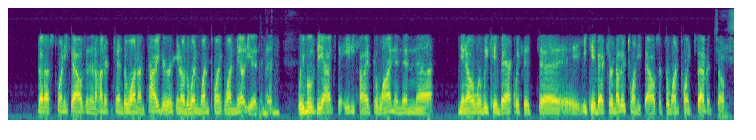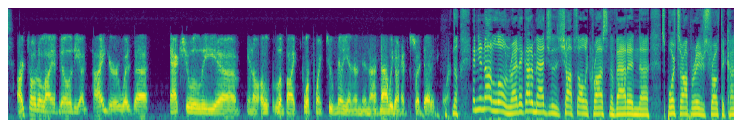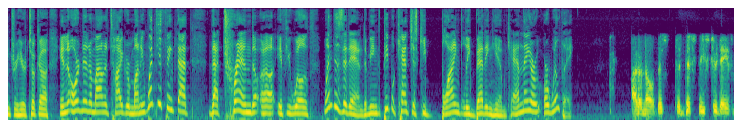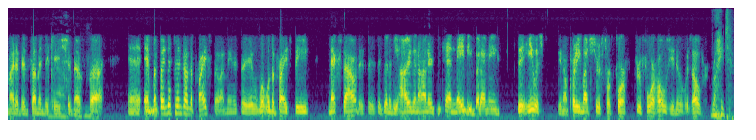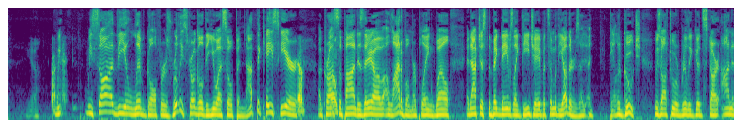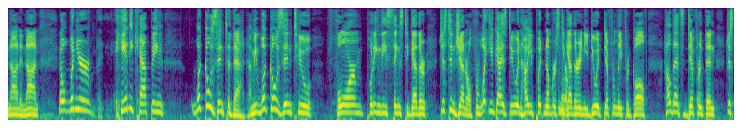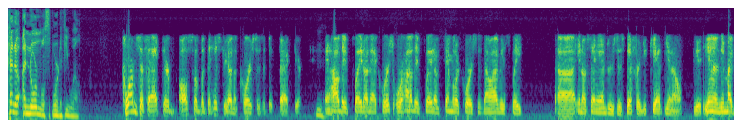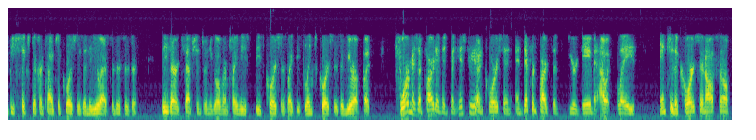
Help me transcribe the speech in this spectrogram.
bet us twenty thousand and one hundred and ten to one on Tiger, you know, to win one point one million, and then we moved the odds to eighty five to one, and then. uh you know, when we came back with it, uh, he came back for another twenty thousand for one point seven. So Jeez. our total liability on Tiger was uh, actually, uh, you know, like four point two million, and, and uh, now we don't have to sweat that anymore. No, and you're not alone, right? I got to imagine that shops all across Nevada and uh, sports operators throughout the country here took a an inordinate amount of Tiger money. When do you think that that trend, uh, if you will, when does it end? I mean, people can't just keep blindly betting him. Can they or, or will they? I don't know. This this these two days might have been some indication of. Uh, and, and, but, but it depends on the price, though. I mean, the, what will the price be next out? Is, is it going to be higher than 110? Maybe, but I mean, he was, you know, pretty much through for four through four holes. You knew it was over. Right. Yeah. We we saw the live golfers really struggle the U.S. Open. Not the case here. Yeah across nope. the pond is there a lot of them are playing well and not just the big names like DJ but some of the others Taylor Gooch, who's off to a really good start, on and on and on. Now, when you're handicapping, what goes into that? I mean, what goes into form, putting these things together, just in general, for what you guys do and how you put numbers yeah. together and you do it differently for golf, how that's different than just kind of a normal sport, if you will? Form's a factor also, but the history on the course is a big factor. Hmm. And how they've played on that course or how they've played on similar courses. Now, obviously, uh, you know, St. Andrews is different. You can't, you know, you, you know, there might be six different types of courses in the U.S. So this is a, these are exceptions when you go over and play these these courses like these links courses in Europe. But form is a part of it, but history on course and, and different parts of your game and how it plays into the course, and also,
